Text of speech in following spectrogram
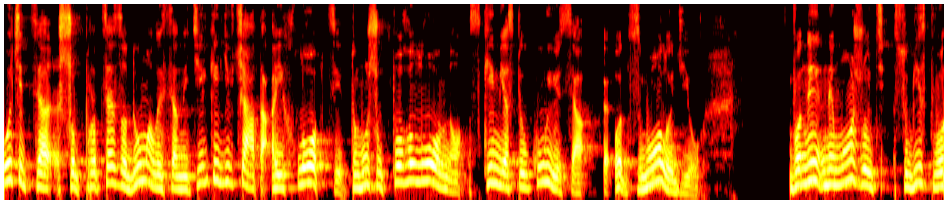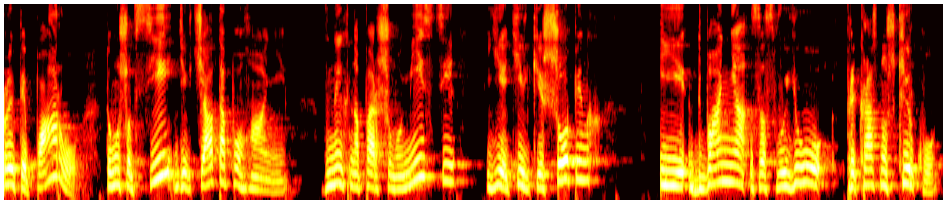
хочеться, щоб про це задумалися не тільки дівчата, а й хлопці. Тому що поголовно, з ким я спілкуюся, е, от з молоддю, вони не можуть собі створити пару, тому що всі дівчата погані. В них на першому місці є тільки шопінг і дбання за свою прекрасну шкірку.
